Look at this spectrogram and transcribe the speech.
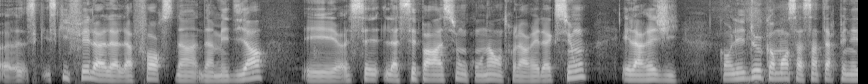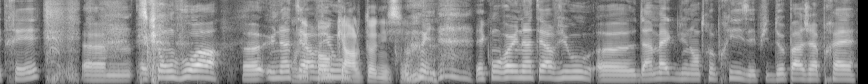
euh, ce qui- fait la, la- la force d'un d'un média et euh, c'est la séparation qu'on a entre la rédaction et la régie. Quand les deux commencent à s'interpénétrer euh, et qu'on voit euh, une On n'est pas interview au Carlton ici. oui, et qu'on voit une interview euh, d'un mec d'une entreprise et puis deux pages après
